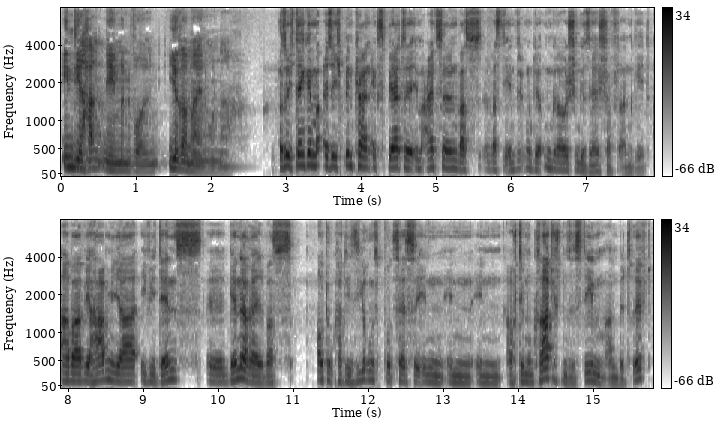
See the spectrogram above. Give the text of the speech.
in die Hand nehmen wollen, Ihrer Meinung nach? Also ich denke, also ich bin kein Experte im Einzelnen, was, was die Entwicklung der ungarischen Gesellschaft angeht. Aber wir haben ja Evidenz äh, generell, was Autokratisierungsprozesse in, in, in auch demokratischen Systemen anbetrifft.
